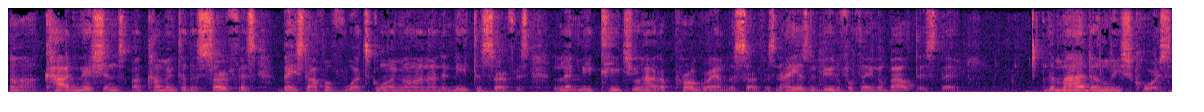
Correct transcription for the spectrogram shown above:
Uh, cognitions are coming to the surface based off of what's going on underneath the surface. Let me teach you how to program the surface. Now, here's the beautiful thing about this thing the Mind Unleashed course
